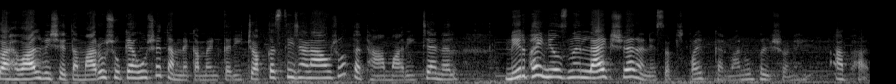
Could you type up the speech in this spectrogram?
તો અહેવાલ વિશે તમારું શું કહેવું છે તમને કમેન્ટ કરી ચોક્કસથી જણાવજો તથા અમારી ચેનલ નિર્ભય ન્યૂઝને લાઇક, શેર અને સબસ્ક્રાઇબ કરવાનું ભૂલશો નહીં. આભાર.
